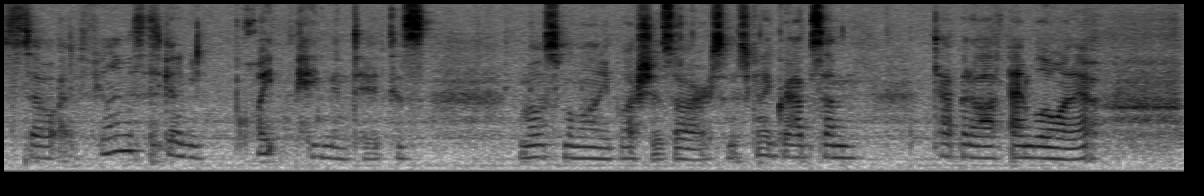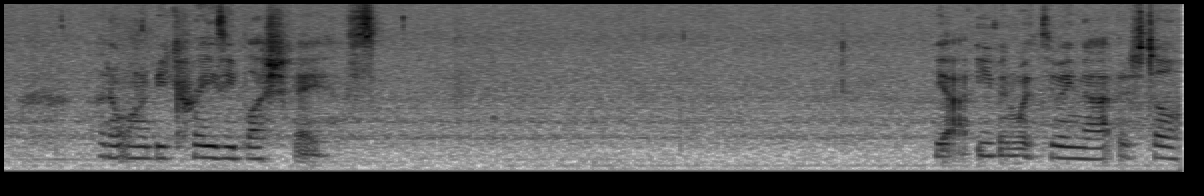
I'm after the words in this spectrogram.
So I'm feeling this is going to be quite pigmented because most Milani blushes are. So I'm just going to grab some, tap it off, and blow on it. I don't want to be crazy blush face. yeah, even with doing that, there's still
